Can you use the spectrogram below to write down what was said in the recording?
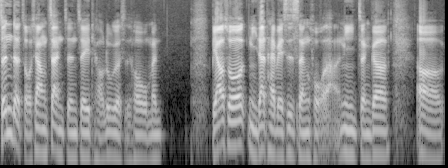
真的走向战争这一条路的时候，我们不要说你在台北市生活啦，你整个呃。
